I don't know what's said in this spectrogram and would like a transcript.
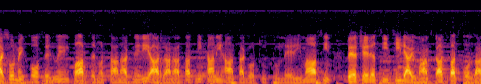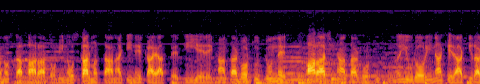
Այսօր մենք խոսելու ենք բարձր մրցանակների արժանացած մի քանի հանցագործությունների մասին։ Վերջերս Սիցիլիայում անցկացված Խոզանոստա փառատոնին Օսկար մրցանակի ներկայացվեցին 3 հանցագործություններ։ Առաջին հանցագործությունը յուրօրինակ էր Ակիրա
